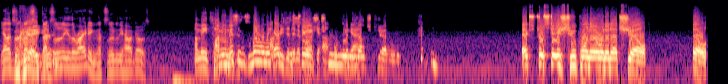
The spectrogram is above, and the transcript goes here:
Yeah, that's Yeah, that's, exactly. that's literally the writing. That's literally how it goes. I mean, I mean, this is literally extra just in it for, like, stage two in a nutshell. extra stage 2.0 in a nutshell. Hell,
